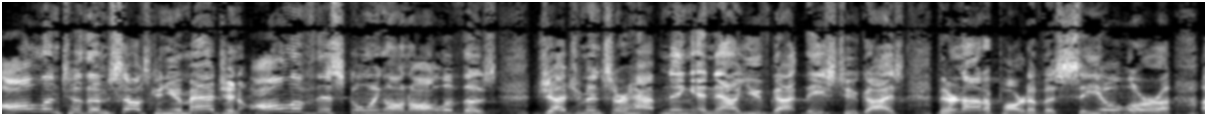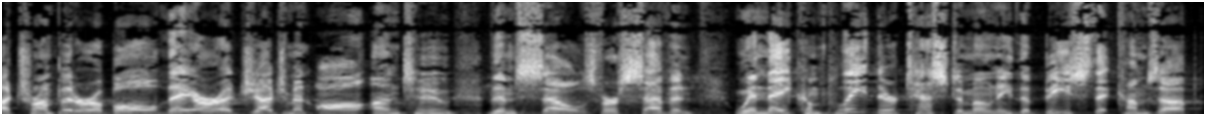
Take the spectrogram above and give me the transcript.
all unto themselves. Can you imagine all of this going on? All of those judgments are happening and now you've got these two guys. They're not a part of a seal or a, a trumpet or a bowl. They are a judgment all unto themselves. Verse seven. When they complete their testimony, the beast that comes up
